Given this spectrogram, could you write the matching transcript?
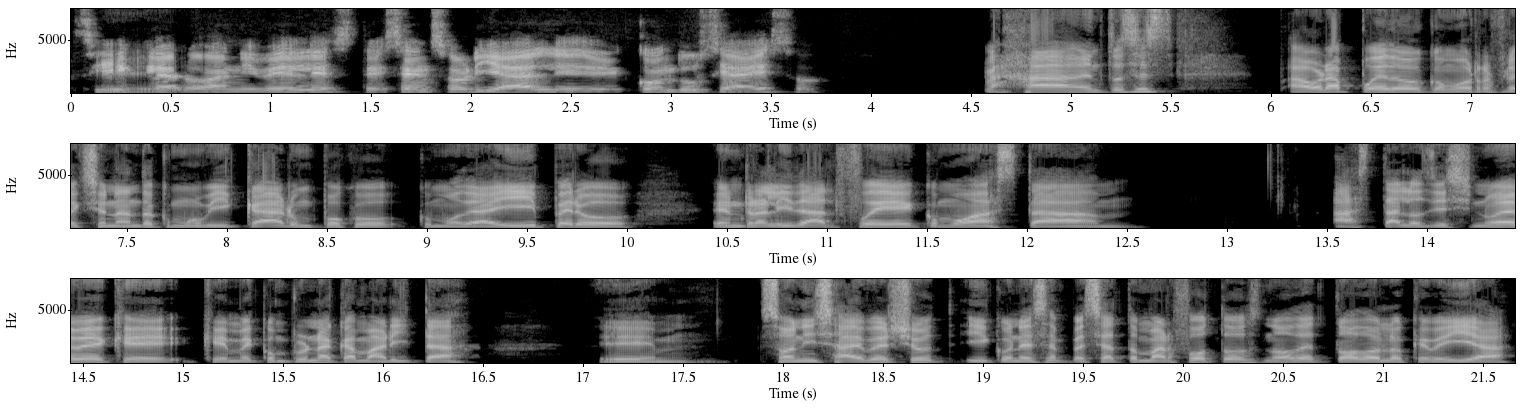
Sí, eh, claro, a nivel este, sensorial eh, conduce a eso. Ajá, entonces ahora puedo como reflexionando, como ubicar un poco como de ahí, pero en realidad fue como hasta, hasta los 19 que, que me compré una camarita em, Sony Cybershoot y con esa empecé a tomar fotos, ¿no? De todo lo que veía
